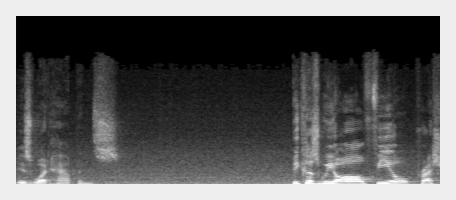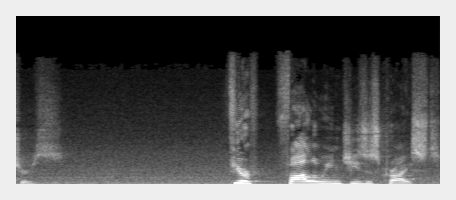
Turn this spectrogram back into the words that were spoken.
is what happens. Because we all feel pressures. If you're following Jesus Christ,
